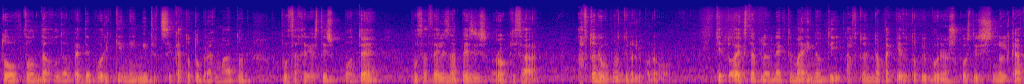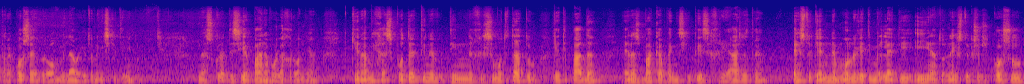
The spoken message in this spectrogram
το 80-85 μπορεί και 90% των πραγμάτων που θα χρειαστείς ποτέ που θα θέλεις να παίζεις rock κιθάρα. Αυτό είναι που προτείνω λοιπόν εγώ. Και το έξτρα πλεονέκτημα είναι ότι αυτό είναι ένα πακέτο το οποίο μπορεί να σου κοστίσει συνολικά 300 ευρώ, μιλάμε για τον ενισχυτή, να σου κρατήσει για πάρα πολλά χρόνια και να μην χάσει ποτέ την, την χρησιμότητά του. Γιατί πάντα ένας backup ενισχυτής χρειάζεται, έστω και αν είναι μόνο για τη μελέτη ή για να τον έχεις στο εξοχικό σου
